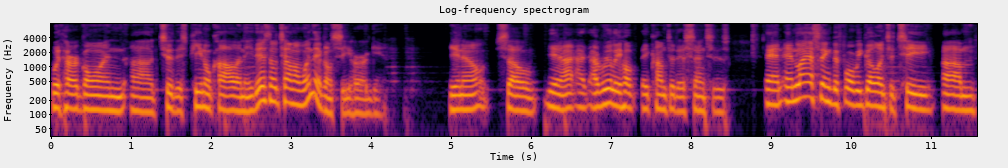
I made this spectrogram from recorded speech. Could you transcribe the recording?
with her going uh, to this penal colony, there's no telling when they're going to see her again. You know, so you know, I, I really hope they come to their senses. And and last thing before we go into tea, um,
